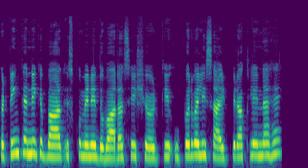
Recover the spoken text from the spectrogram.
कटिंग करने के बाद इसको मैंने दोबारा से शर्ट के ऊपर वाली साइड पे रख लेना है।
